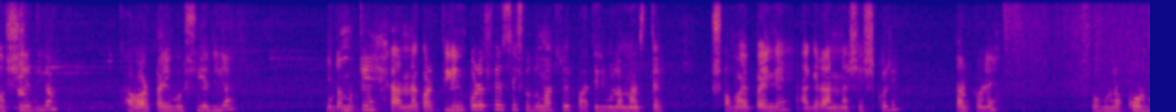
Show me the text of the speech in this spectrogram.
বসিয়ে দিলাম, খাবার পানি বসিয়ে দিলাম। মোটামুটি রান্নাঘর ক্লিন করে ফেলছি, শুধুমাত্র পাতিলগুলো মাজতে সময় পাইনি আগে রান্না শেষ করি, তারপরে ওগুলো করব।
